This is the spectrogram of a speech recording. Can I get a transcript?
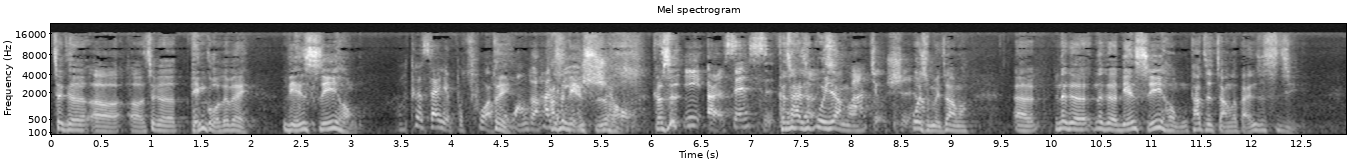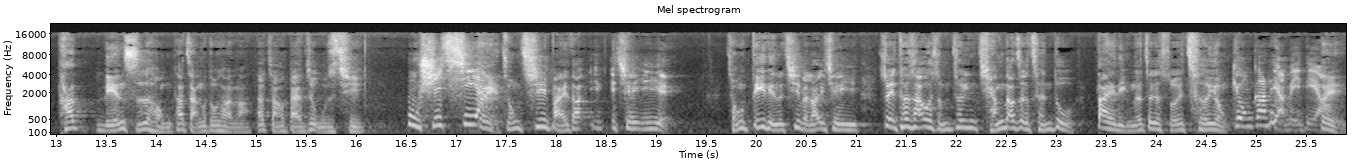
这个呃呃这个苹果对不对？连十一红，哦，特斯拉也不错啊，对，它是连十红，可是一二三四，可是还是不一样哦，八九十，为什么你知道吗？呃，那个那个连十一红，它只涨了百分之十几，它连十红，它涨了多少吗？它涨了百分之五十七。五十七啊！对，从七百到一一千一耶，从低点的七百到一千一，所以特斯拉为什么最近强到这个程度，带领了这个所谓车用？刚刚俩没掉。对。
